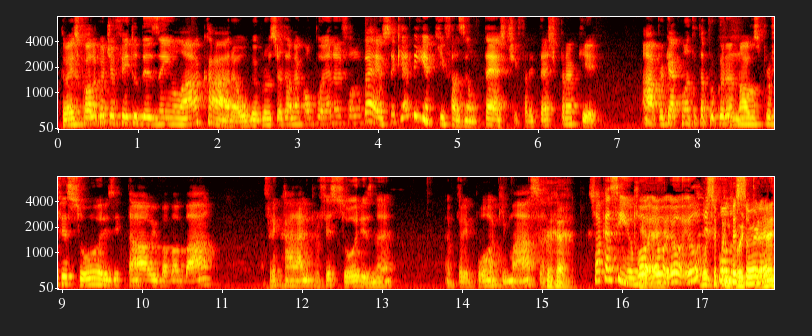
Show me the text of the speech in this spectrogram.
Então, a escola que eu tinha feito o desenho lá, cara, o meu professor tá me acompanhando, ele falou, velho, você quer vir aqui fazer um teste? Eu falei, teste pra quê? Ah, porque a Quanta tá procurando novos professores e tal, e bababá. Eu falei, caralho, professores, né? Eu falei, porra, que massa. Só que assim, eu vou. É- Eu, eu, eu não Você escondo- professor, né?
